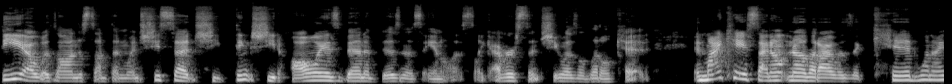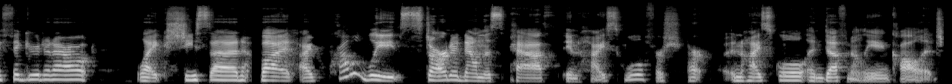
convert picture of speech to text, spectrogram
Thea was onto something when she said she thinks she'd always been a business analyst, like ever since she was a little kid. In my case, I don't know that I was a kid when I figured it out, like she said, but I probably started down this path in high school for sure, in high school and definitely in college.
